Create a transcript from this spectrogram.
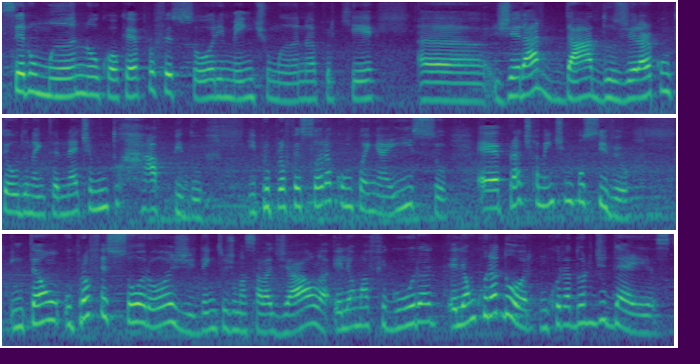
ser humano, qualquer professor e mente humana, porque uh, gerar dados, gerar conteúdo na internet é muito rápido e para o professor acompanhar isso é praticamente impossível. Então, o professor hoje, dentro de uma sala de aula, ele é uma figura, ele é um curador, um curador de ideias.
